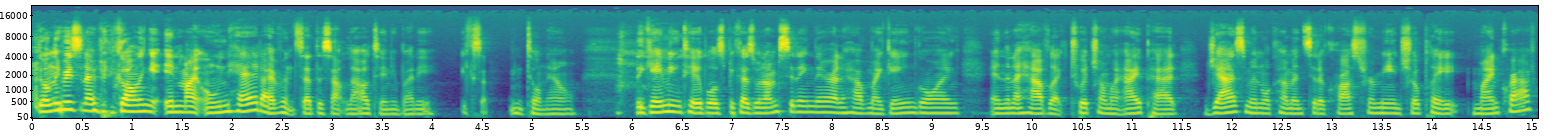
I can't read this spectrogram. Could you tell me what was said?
the only reason I've been calling it in my own head, I haven't said this out loud to anybody except until now. The gaming table is because when I'm sitting there and I have my game going, and then I have like Twitch on my iPad, Jasmine will come and sit across from me and she'll play Minecraft,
